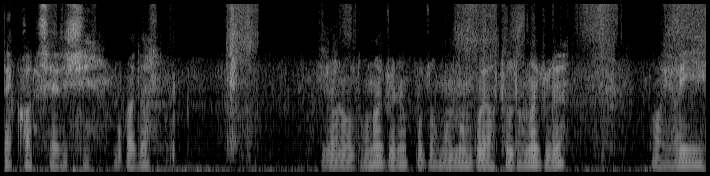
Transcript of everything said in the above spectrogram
dekat serisi bu kadar güzel olduğuna göre bu zamandan boyatıldığına göre bayağı iyi.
